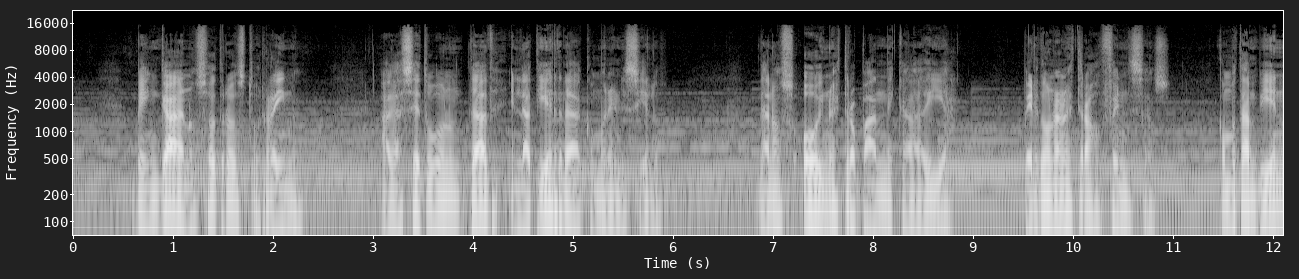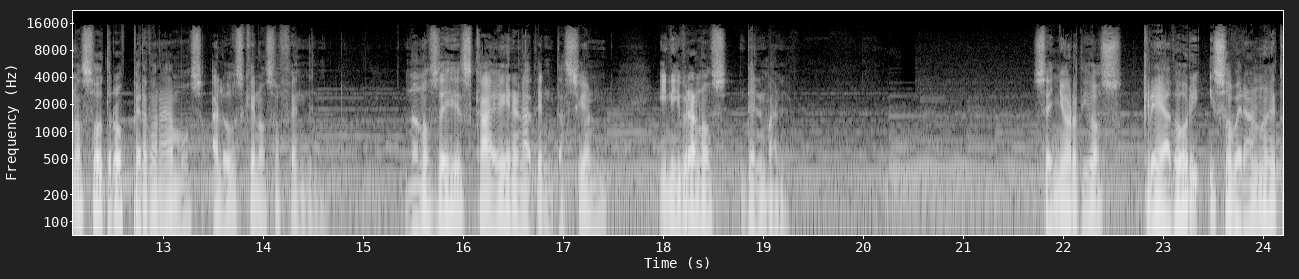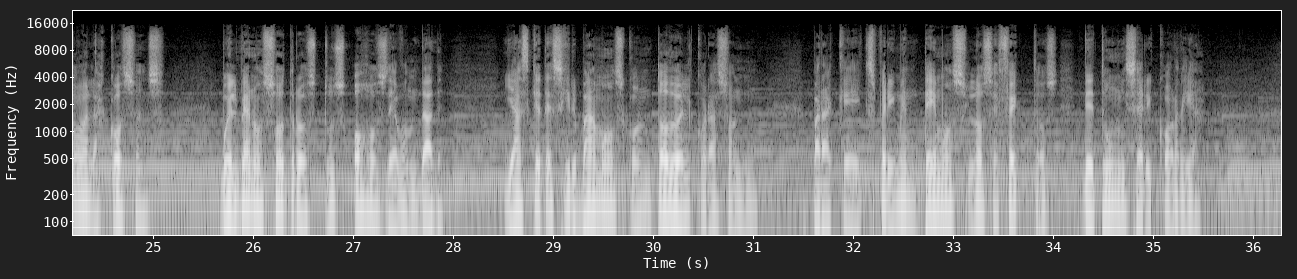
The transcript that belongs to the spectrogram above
venga a nosotros tu reino, hágase tu voluntad en la tierra como en el cielo. Danos hoy nuestro pan de cada día, perdona nuestras ofensas, como también nosotros perdonamos a los que nos ofenden. No nos dejes caer en la tentación y líbranos del mal. Señor Dios, Creador y soberano de todas las cosas, vuelve a nosotros tus ojos de bondad y haz que te sirvamos con todo el corazón, para que experimentemos los efectos de tu misericordia.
